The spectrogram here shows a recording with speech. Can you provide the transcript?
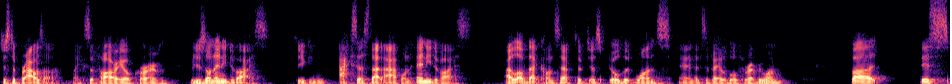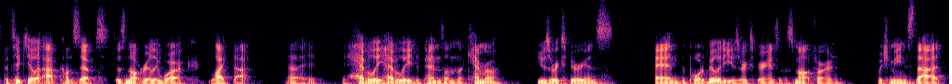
just a browser like Safari or Chrome, which is on any device. So you can access that app on any device. I love that concept of just build it once and it's available for everyone. But this particular app concept does not really work like that. Uh, it, it heavily, heavily depends on the camera user experience and the portability user experience of the smartphone, which means that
